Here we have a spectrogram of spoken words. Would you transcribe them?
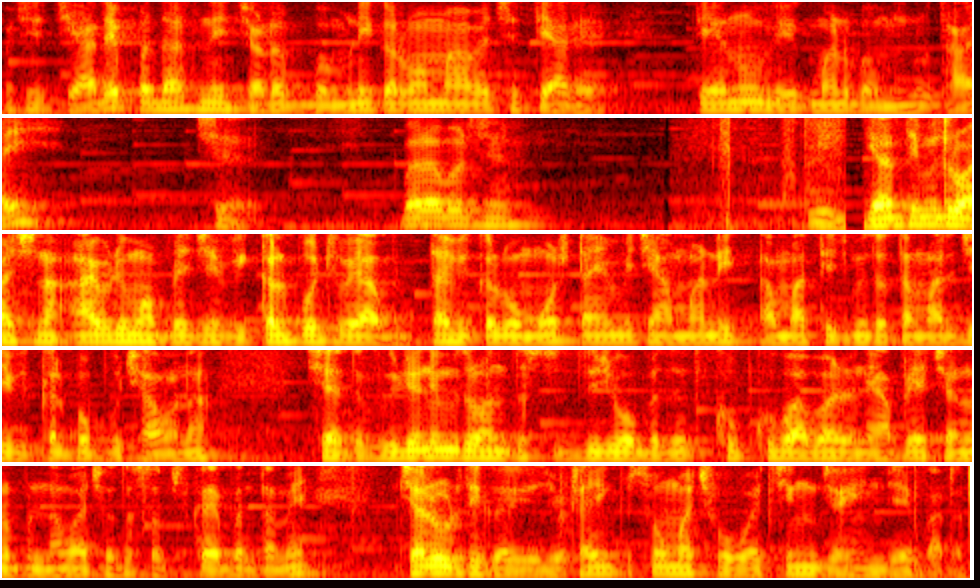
પછી જ્યારે પદાર્થની ઝડપ બમણી કરવામાં આવે છે ત્યારે તેનું વેગમાન બમણું થાય છે. બરાબર છે? વિદ્યાર્થી મિત્રો, આજના આ વિડીયોમાં આપણે જે વિકલ્પો જોયા બધા વિકલ્પો મોસ્ટ ટાઈમ છે. આમાંની, આમાંથી જ મિત્રો તમારે જે વિકલ્પો પૂછાવાના છે. તો વિડીયોને મિત્રો અંત સુધી જોવા બદલ ખૂબ ખૂબ આભાર અને આપણે ચેનલ પર નવા છો તો સબસ્ક્રાઈબ પણ તમે જરૂરથી કરી દેજો. Thank you so much for watching Jai Hind, Jai ભારત.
